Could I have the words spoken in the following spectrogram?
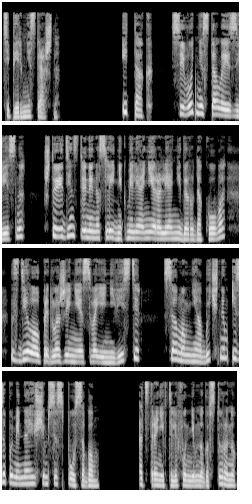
Теперь мне страшно. Итак, сегодня стало известно, что единственный наследник миллионера Леонида Рудакова сделал предложение своей невесте самым необычным и запоминающимся способом. Отстранив телефон немного в сторону,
